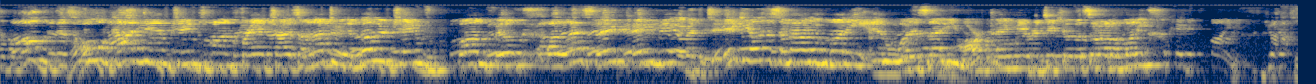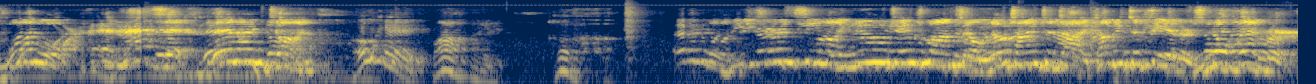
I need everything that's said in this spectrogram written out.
of all of this whole goddamn James Bond franchise. I'm not doing another James Bond film unless they pay me a ridiculous amount of money. And what is that? You are paying me a ridiculous amount of money? Okay, fine. Just one more, and that's it. Then I'm done. Okay, fine. Everyone, be sure and see my new James Bond film, No Time to Die, coming to theaters November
